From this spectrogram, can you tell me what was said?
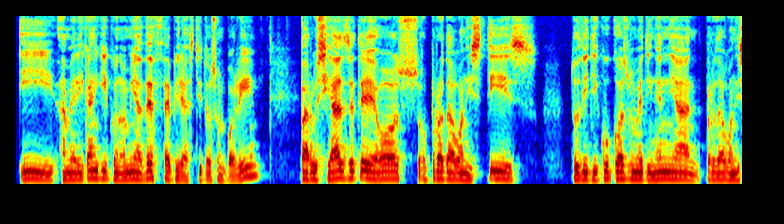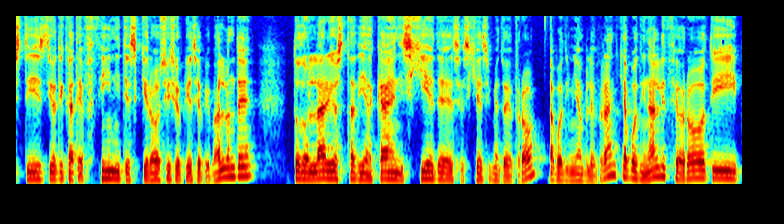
η αμερικάνικη οικονομία δεν θα επηρεαστεί τόσο πολύ. Παρουσιάζεται ως ο πρωταγωνιστής του δυτικού κόσμου με την έννοια πρωταγωνιστής διότι κατευθύνει τις κυρώσεις οι οποίες επιβάλλονται. Το δολάριο σταδιακά ενισχύεται σε σχέση με το ευρώ από τη μια πλευρά και από την άλλη θεωρώ ότι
